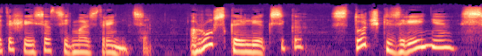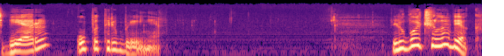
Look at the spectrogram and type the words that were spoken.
Это 67-я страница. Русская лексика с точки зрения сферы употребления. Любой человек,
